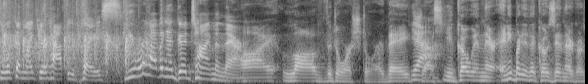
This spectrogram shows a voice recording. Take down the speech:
Looking like your happy place. You were having a good time in there. I love the door store. They yeah. just, you go in there, anybody that goes in there goes,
